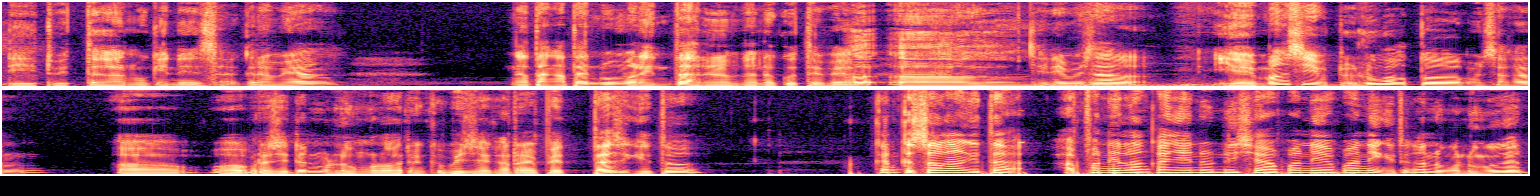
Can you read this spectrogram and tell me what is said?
di Twitter, mungkin di Instagram yang ngata-ngatain pemerintah dalam tanda kutip ya. Heeh. Jadi misal ya emang sih dulu waktu misalkan eh, Bapak Presiden belum ngeluarin kebijakan rapid test gitu kan kesel kan kita apa nih langkahnya Indonesia apa nih apa nih gitu kan nunggu-nunggu kan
